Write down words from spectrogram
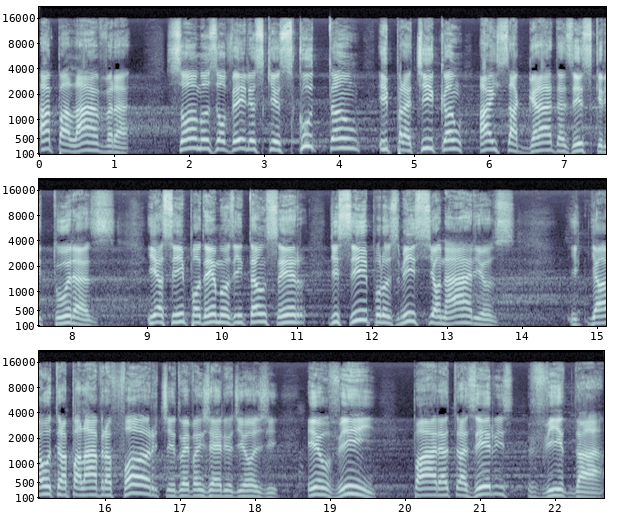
a palavra. Somos ovelhas que escutam e praticam as sagradas escrituras. E assim podemos então ser discípulos missionários. E a outra palavra forte do evangelho de hoje, eu vim para trazer-lhes vida.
